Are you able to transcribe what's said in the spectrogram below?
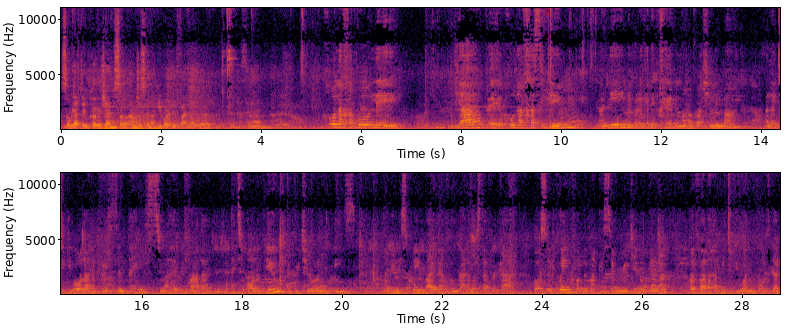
So we have to encourage them, so I'm just going to give her the final word. Um, כל הכבוד ליה וכל החסידים. אני מברכת אתכם עם אהבה שלמה. I'd like to give all honor, praise, and thanks to our Heavenly Father and to all of you. I greet you all in peace. My name is Queen Vida from Ghana, West Africa. Also a queen from the Mankessim region of Ghana. My father happened to be one of those that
